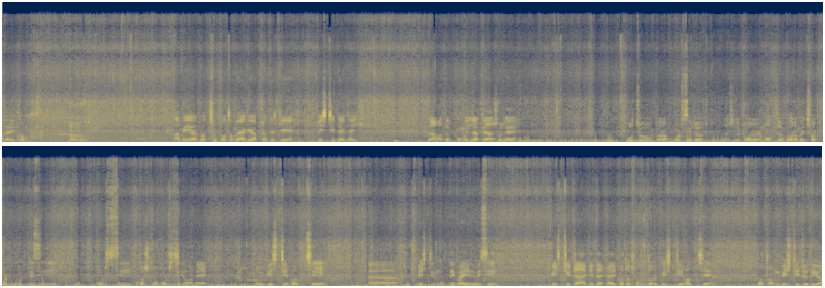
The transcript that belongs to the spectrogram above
আলাইকুম। আমি আর বাচ্চু প্রথমে আগে আপনাদেরকে বৃষ্টি দেখাই। যে আমাদের কুমিল্লাতে আসলে প্রচুর গরম পড়ছিল। আসলে ঘরের মধ্যেও গরমে ছটফট করতেছি, করছি, কষ্ট করছি অনেক। তবে বৃষ্টি হচ্ছে বৃষ্টির মধ্যেই বাইরে হয়েছি। বৃষ্টিটা আগে দেখায় কত সুন্দর বৃষ্টি হচ্ছে। প্রথম বৃষ্টি যদিও।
